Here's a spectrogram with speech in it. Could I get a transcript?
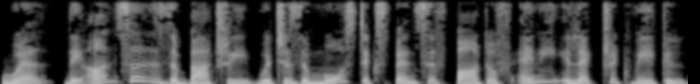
Well, the answer is the battery which is the most expensive part of any electric vehicle.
